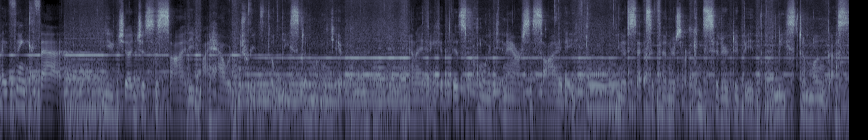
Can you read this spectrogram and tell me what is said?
I think that you judge a society by how it treats the least among you. And I think at this point in our society, you know, sex offenders are considered to be the least among us.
